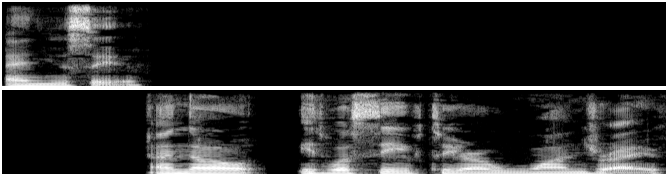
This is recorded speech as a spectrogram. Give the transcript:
and you save. And now it was saved to your OneDrive.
